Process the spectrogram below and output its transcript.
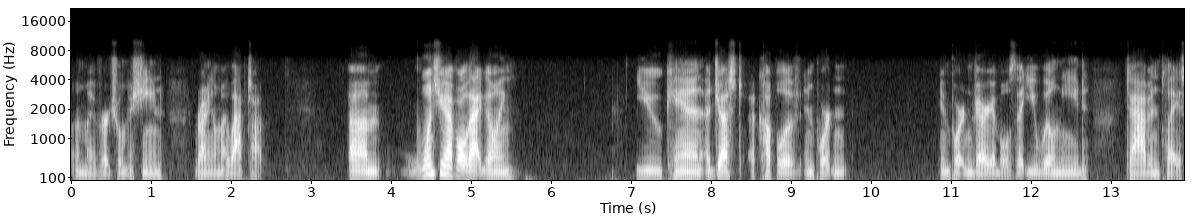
on my virtual machine running on my laptop. Um, once you have all that going, you can adjust a couple of important important variables that you will need to have in place.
